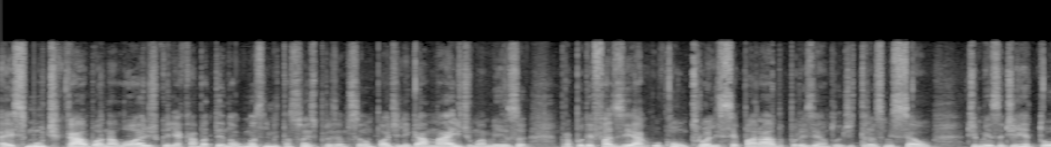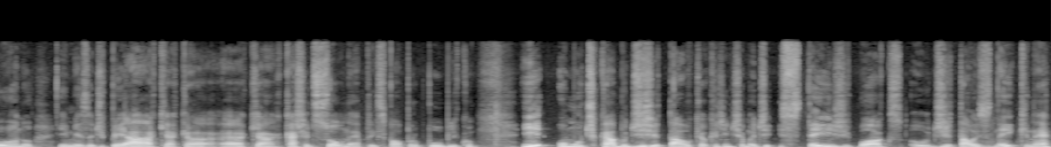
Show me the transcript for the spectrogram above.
esse multicabo analógico, ele acaba tendo algumas limitações. Por exemplo, você não pode ligar mais de uma mesa para poder fazer a, o controle separado, por exemplo, de transmissão de mesa de retorno e mesa de PA, que é a, é, que é a caixa de som né, principal para o público. E o multicabo digital, que é o que a gente chama de Stage Box ou Digital Snake, né?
